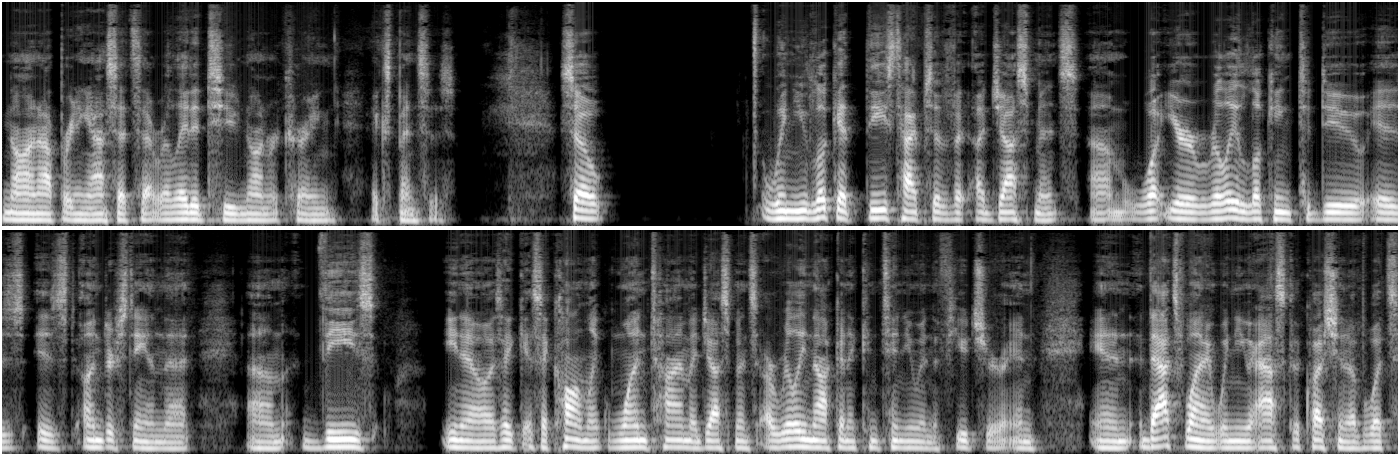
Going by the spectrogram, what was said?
non-operating assets that related to non-recurring expenses. So when you look at these types of adjustments, um, what you're really looking to do is is understand that um, these, you know, as I, as I call them, like one-time adjustments, are really not going to continue in the future, and and that's why when you ask the question of what's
